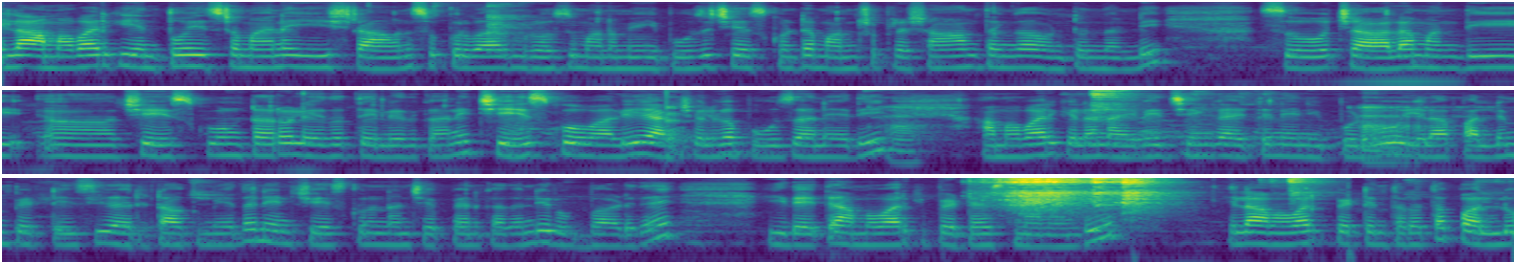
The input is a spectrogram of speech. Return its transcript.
ఇలా అమ్మవారికి ఎంతో ఇష్టమైన ఈ శ్రావణ శుక్రవారం రోజు మనం ఈ పూజ చేసుకుంటే మనసు ప్రశాంతంగా ఉంటుందండి. సో చాలామంది చేసుకుంటారో లేదో తెలియదు కానీ చేసుకోవాలి యాక్చువల్గా పూజ అనేది. అమ్మవారికి ఇలా నైవేద్యంగా అయితే నేను ఇప్పుడు ఇలా పళ్ళెం పెట్టేసి అరిటాకు మీద నేను చేసుకున్నానని చెప్పాను కదండి రుబ్బాడిదే. ఇదైతే అమ్మవారికి పెట్టేస్తున్నానండి. ఇలా అమ్మవారికి పెట్టిన తర్వాత పళ్ళు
